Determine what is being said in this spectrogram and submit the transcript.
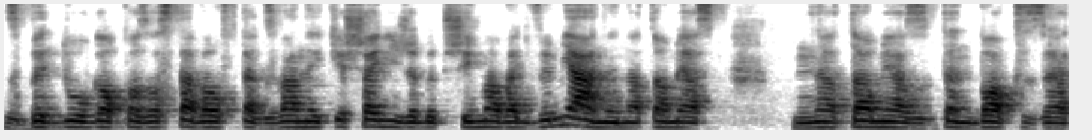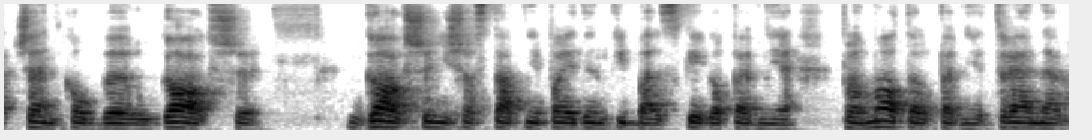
zbyt długo pozostawał w tak zwanej kieszeni, żeby przyjmować wymiany, natomiast, natomiast ten boks z Radczenką był gorszy, gorszy niż ostatnie pojedynki Balskiego, pewnie promotor, pewnie trener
